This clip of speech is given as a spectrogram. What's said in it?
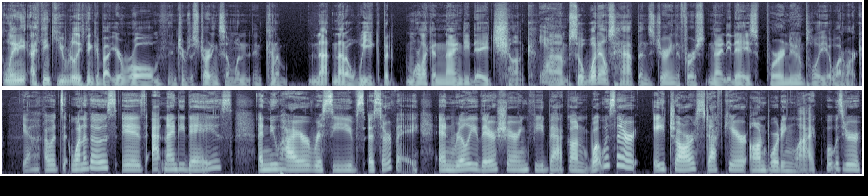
Lainey, I think you really think about your role in terms of starting someone in kind of not not a week, but more like a 90 day chunk. Yeah. Um, so what else happens during the first 90 days for a new employee at Watermark? Yeah, I would say one of those is at 90 days, a new hire receives a survey, and really they're sharing feedback on what was their HR staff care onboarding like? What was your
